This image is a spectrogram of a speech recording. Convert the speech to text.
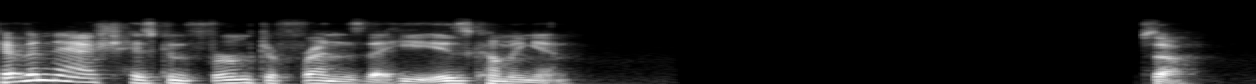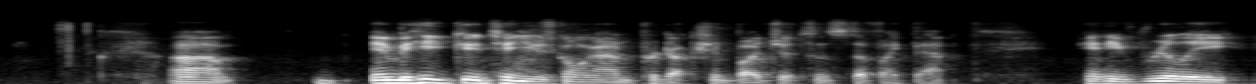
Kevin Nash has confirmed to friends that he is coming in. So, um, and he continues going on production budgets and stuff like that, and he really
